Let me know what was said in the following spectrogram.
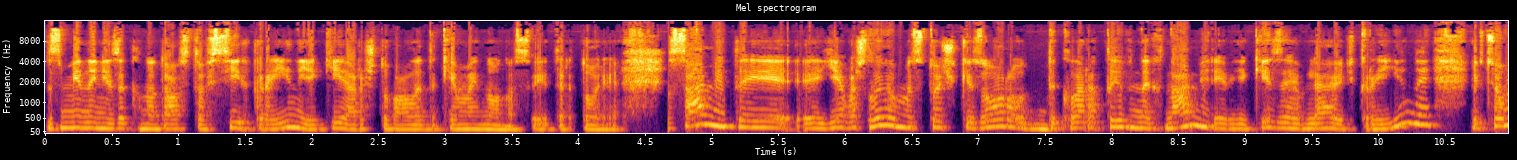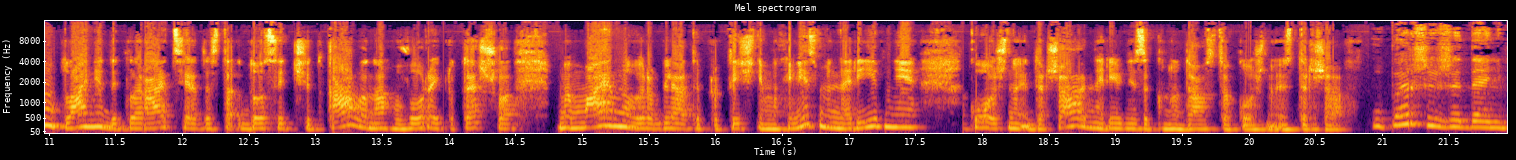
змінені законодавства всіх країн, які арештували таке майно на своїй території. Саміти є важливими з точки зору декларативних намірів, які заявляють країни, і в цьому плані декларація досить чітка. Вона говорить про те, що ми маємо виробляти практичні механізми на рівні кожної держави, на рівні законодавства кожної з держав. У перший же день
